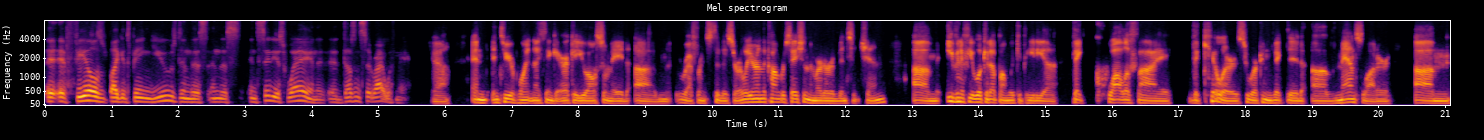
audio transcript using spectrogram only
it, it feels like it's being used in this in this insidious way and it, it doesn't sit right with me Yeah. And and to your point, and I think Erica, you also made um, reference to this earlier in the conversation, the murder of Vincent Chin. Um, even if you look it up on Wikipedia, they qualify the killers who are convicted of manslaughter. Um,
